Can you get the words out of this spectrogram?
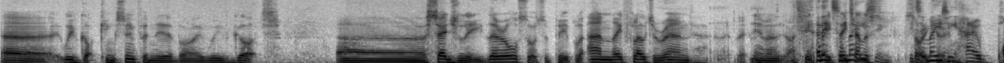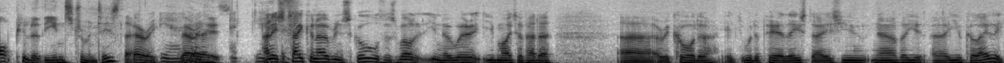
uh, we've got Kingswinford nearby. We've got uh, Sedgley. There are all sorts of people, and they float around. You know, I think And they, it's they tell us. amazing. it's amazing Karen. how popular the instrument is, though. Very, Yeah. very. It is. Uh, yeah. And it's taken over in schools as well. You know, where you might have had a uh, a recorder, it would appear these days. You now have a uh, ukulele,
